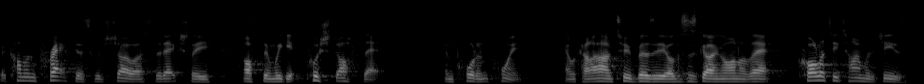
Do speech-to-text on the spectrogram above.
But common practice would show us that actually often we get pushed off that important point and we're kind of, oh, I'm too busy or this is going on or that. Quality time with Jesus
